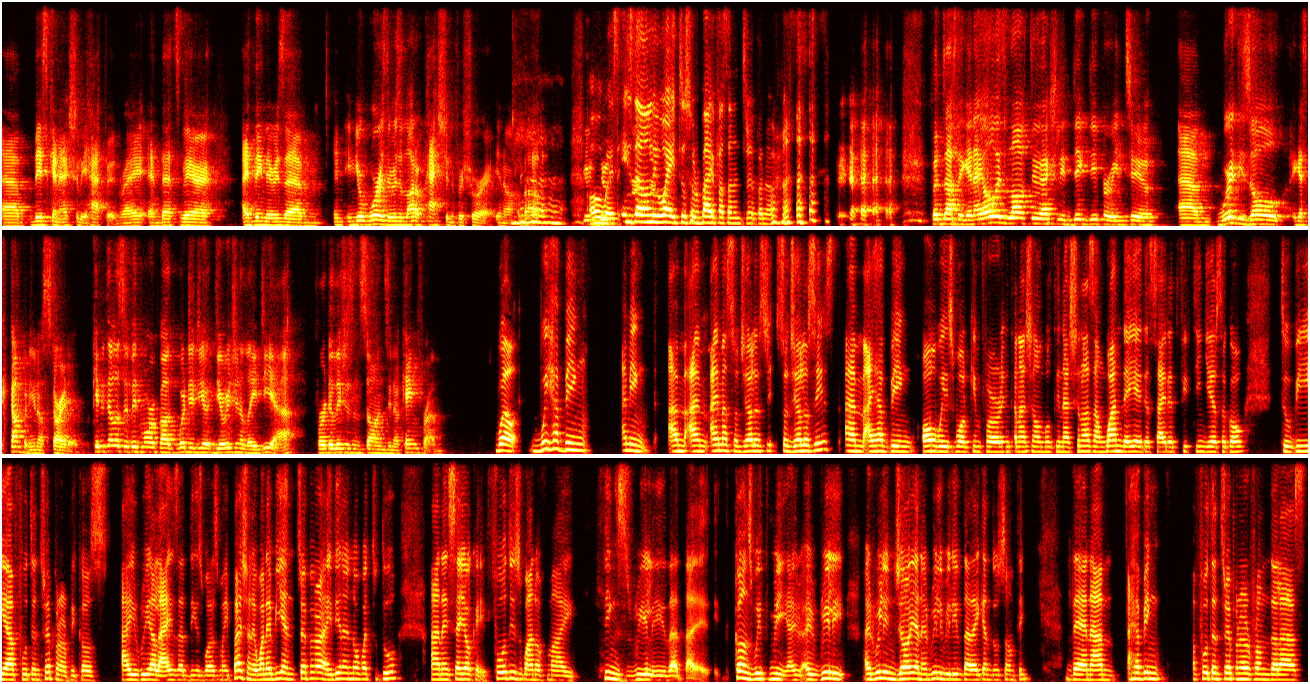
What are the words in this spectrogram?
uh, this can actually happen, right? And that's where I think there is um in, in your words there is a lot of passion for sure. You know, about always it's the only way to survive as an entrepreneur. Fantastic, and I always love to actually dig deeper into um, where this whole I guess company you know started. Can you tell us a bit more about where did you, the original idea for Delicious and Sons you know came from? Well, we have been. I mean, I'm I'm I'm a sociologist. sociologist. Um, I have been always working for international multinationals, and one day I decided 15 years ago to be a food entrepreneur because I realized that this was my passion. I want to be an entrepreneur. I didn't know what to do, and I say, okay, food is one of my things really that I, comes with me. I, I really I really enjoy, and I really believe that I can do something. Then um, I have been a food entrepreneur from the last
